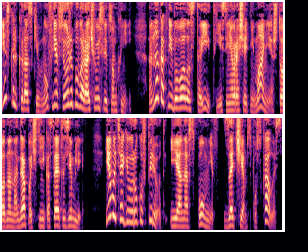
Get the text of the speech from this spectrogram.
Несколько раз кивнув, я все же поворачиваюсь лицом к ней. Она, как ни бывало, стоит, если не обращать внимания, что одна нога почти не касается земли. Я вытягиваю руку вперед, и она, вспомнив, зачем спускалась,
